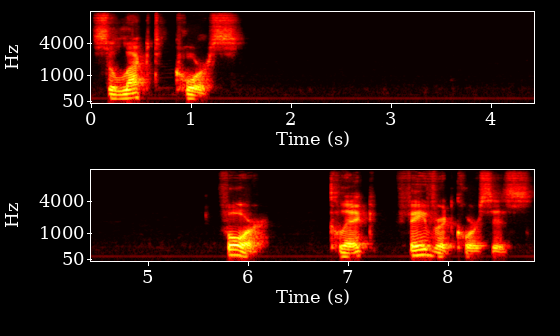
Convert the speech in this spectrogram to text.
Select Course. Four, click Favorite Courses.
